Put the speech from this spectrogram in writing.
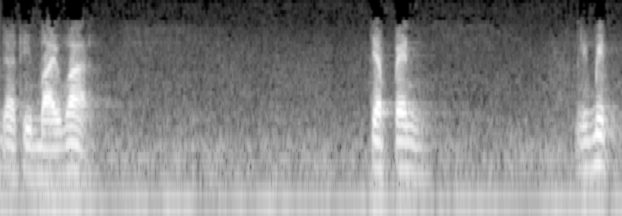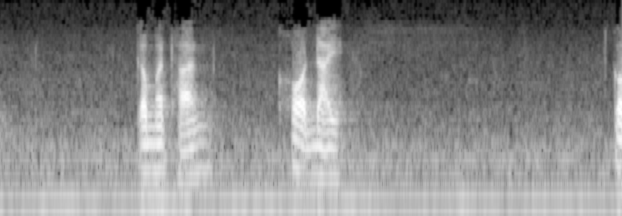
ได้อธิบายว่า จะเป็นนิมิตกรรมฐานข้อใด ก็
